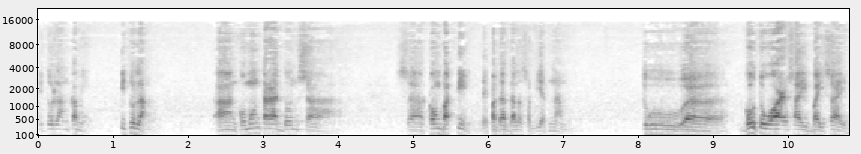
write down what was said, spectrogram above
pito lang kami, pito lang, ang kumontra doon sa sa combat team na ipadadala sa Vietnam to uh, go to war side by side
